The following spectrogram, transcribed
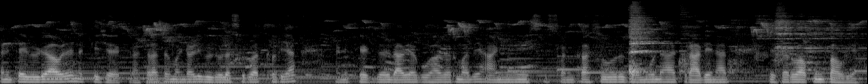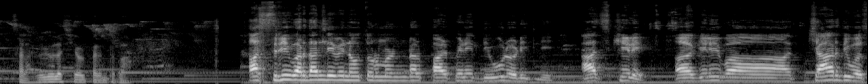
आणि ते व्हिडिओ आवडले नक्की शेअर करा. चला तर मंडळी व्हिडिओला सुरुवात करूया. आणि थेट जर जाऊया गुहागरमध्ये आणि संकासूर गंगूनाथ राधेनाथ हे सर्व आपण पाहूया. चला व्हिडिओला शेवटपर्यंत पहा. आज श्री वरदान देवी नवतरुण मंडळ पाळपेणे देऊळवाडीतली आज खेळे गेले चार दिवस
